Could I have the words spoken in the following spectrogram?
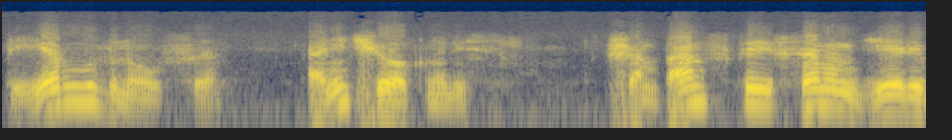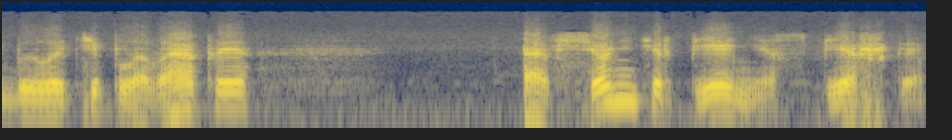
Пьер улыбнулся. Они чокнулись. Шампанское в самом деле было тепловатое, а все нетерпение, спешка.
